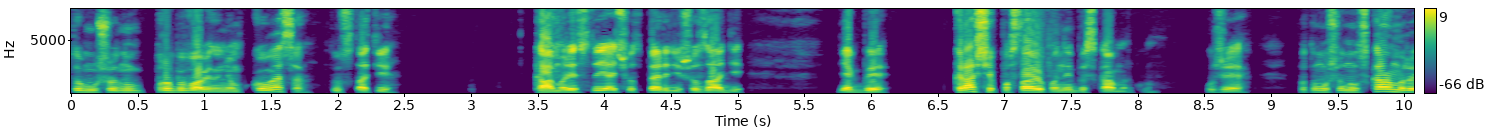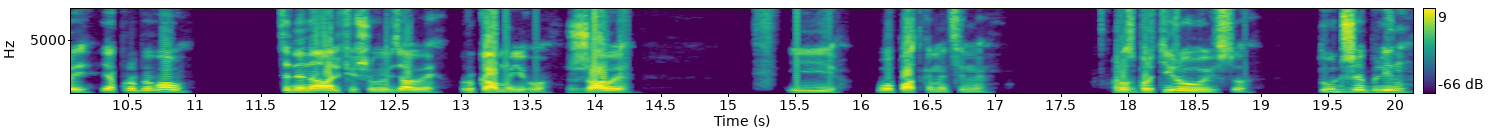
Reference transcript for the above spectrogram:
тому що ну, пробивав я на ньому колеса. Тут, кстати, камери стоять, що спереді, що ззаді. Якби краще поставив вони без камерку. Уже. Тому що ну, з камерою я пробивав. Це не на Альфі, що ви взяли руками його зжали і лопатками цими розбортірували і все. Тут же, блін,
